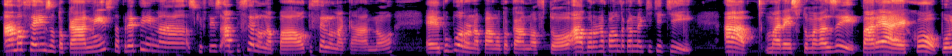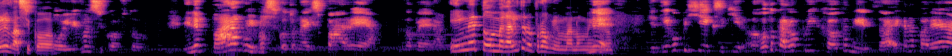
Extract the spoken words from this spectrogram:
άμα θέλεις να το κάνεις, θα πρέπει να σκεφτείς «Α, πού θέλω να πάω, τι θέλω να κάνω, ε, πού μπορώ να πάω να το κάνω αυτό, α, μπορώ να πάω να το κάνω εκεί και εκεί». Α, μ' αρέσει αυτό το μαγαζί, παρέα έχω, πολύ βασικό. Πολύ βασικό αυτό. Είναι πάρα πολύ βασικό το να έχεις παρέα εδώ πέρα. Είναι το μεγαλύτερο πρόβλημα νομίζω. Ναι. Γιατί εγώ π.χ. ξεκίνησα. Εγώ το καλό που είχα όταν ήρθα, έκανα παρέα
